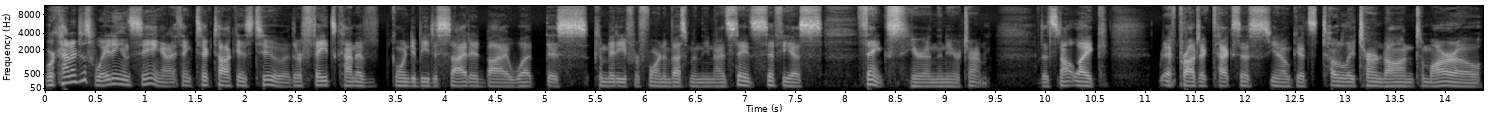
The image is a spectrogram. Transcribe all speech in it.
we're kind of just waiting and seeing, and I think TikTok is too. Their fate's kind of going to be decided by what this Committee for Foreign Investment in the United States, CFIUS, thinks here in the near term. It's not like if Project Texas, you know, gets totally turned on tomorrow,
